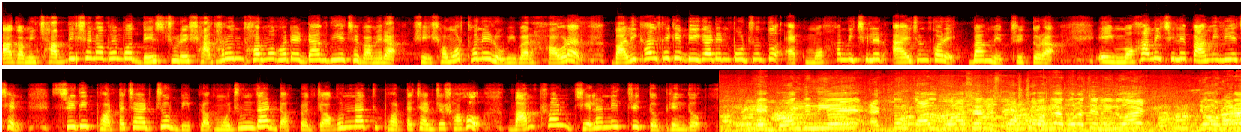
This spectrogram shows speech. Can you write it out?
আগামী ছাব্বিশে নভেম্বর দেশ জুড়ে সাধারণ ধর্মঘটের ডাক দিয়েছে বামেরা। সেই সমর্থনে রবিবার হাওড়ার বালিখাল থেকে বি গার্ডেন পর্যন্ত এক মহা মিছিলের আয়োজন করে বাম নেতৃত্বরা। এই মহা মিছিলে পা মিলিয়েছেন শ্রীদীপ ভট্টাচার্য বিপ্লব মজুমদার ডক্টর জগন্নাথ ভট্টাচার্য সহ বামফ্রন্ট জেলা নেতৃত্ববৃন্দ। এই বন্ধ নিয়ে একদম কাল ধরাসেন স্পষ্ট ভাষায় বলেছেন লিলুয়ায় যে ওনারা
